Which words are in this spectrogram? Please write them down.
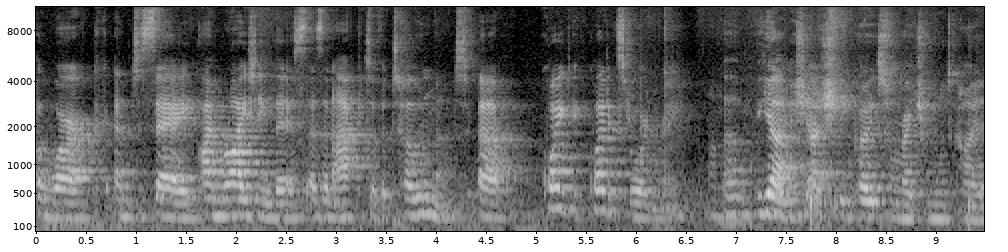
a work and to say, I'm writing this as an act of atonement. Uh, quite, quite extraordinary. Um, yeah, I mean, she actually quotes from Rachel Mordecai,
